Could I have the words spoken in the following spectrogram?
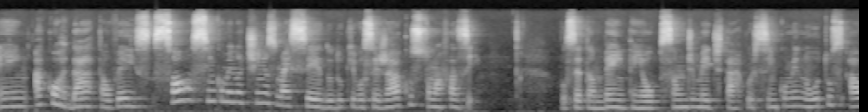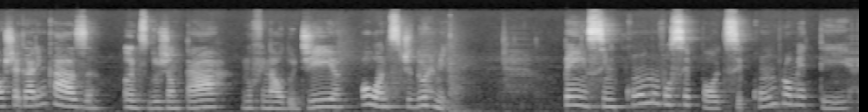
em acordar talvez só 5 minutinhos mais cedo do que você já costuma fazer. Você também tem a opção de meditar por 5 minutos ao chegar em casa, antes do jantar, no final do dia ou antes de dormir. Pense em como você pode se comprometer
